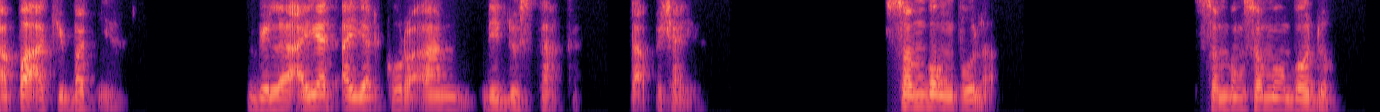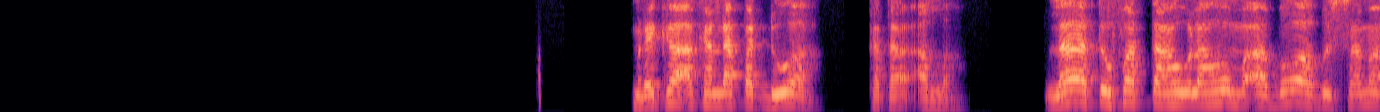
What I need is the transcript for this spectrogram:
Apa akibatnya? Bila ayat-ayat Quran didustakan, tak percaya sombong pula. Sombong-sombong bodoh. Mereka akan dapat dua, kata Allah. La tufattahu lahum abwaabus bersama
